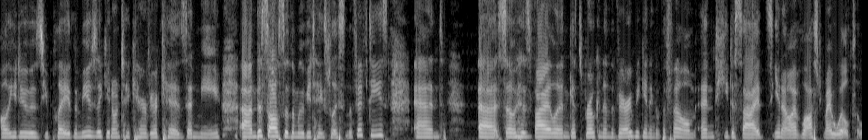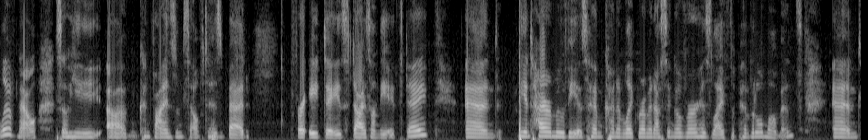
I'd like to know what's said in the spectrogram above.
all you do is you play the music, you don't take care of your kids and me. Um, this also, the movie takes place in the 50s, and uh, so his violin gets broken in the very beginning of the film, and he decides, you know, I've lost my will to live now. So he um, confines himself to his bed for eight days, dies on the eighth day, and the entire movie is him kind of like reminiscing over his life, the pivotal moments, and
